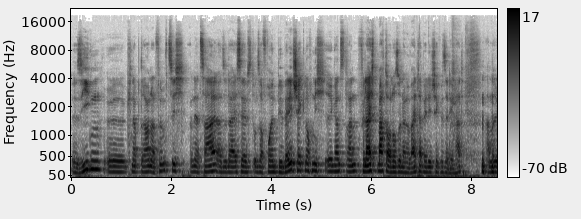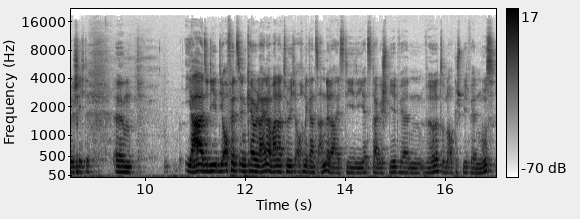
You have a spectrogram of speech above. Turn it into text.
äh, Siegen, äh, knapp 350 an der Zahl. Also da ist selbst unser Freund Bill Belichick noch nicht äh, ganz dran. Vielleicht macht er auch noch so lange weiter, Belichick, bis er den hat. Andere Geschichte. Ähm, ja, also die, die Offense in Carolina war natürlich auch eine ganz andere als die, die jetzt da gespielt werden wird und auch gespielt werden muss.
